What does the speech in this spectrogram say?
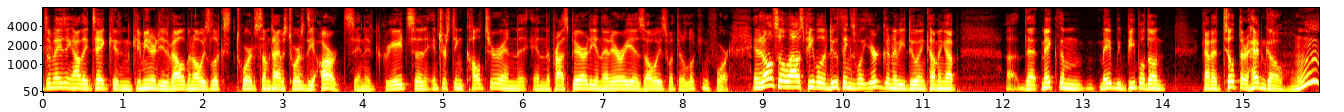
it's amazing how they take it in community development always looks towards sometimes towards the arts, and it creates an interesting culture, and and the prosperity in that area is always what they're looking for. And it also allows people to do things what you're going to be doing coming up uh, that make them maybe people don't kind of tilt their head and go, hmm?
